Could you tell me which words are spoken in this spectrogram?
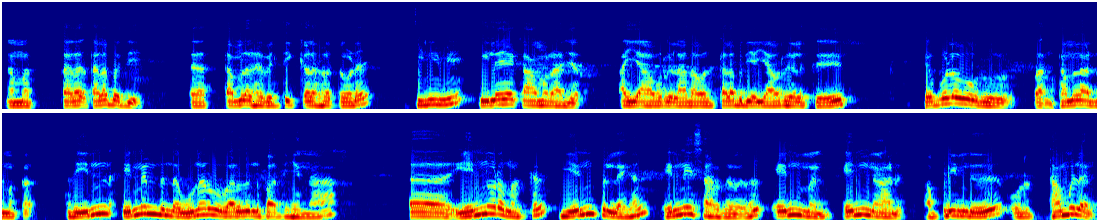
நம்ம தல தளபதி தமிழக வெற்றி கழகத்தோட இனிமே இளைய காமராஜர் ஐயா அவர்கள் அதாவது தளபதி ஐயா அவர்களுக்கு எவ்வளவு ஒரு தமிழ்நாட்டு மக்கள் அது என்ன என்னென்ன இந்த உணர்வு வருதுன்னு பார்த்தீங்கன்னா என்னோட மக்கள் என் பிள்ளைகள் என்னை சார்ந்தவர்கள் என் மண் என் நாடு அப்படின்னு ஒரு தமிழன்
